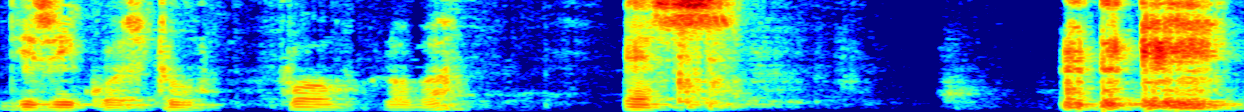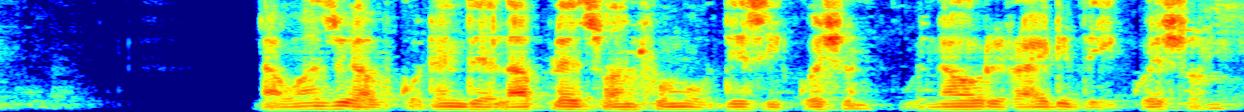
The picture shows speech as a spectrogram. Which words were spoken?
this equals to 4 over s. Now once we have gotten the Laplace transform of this equation, we now rewrite the equation.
